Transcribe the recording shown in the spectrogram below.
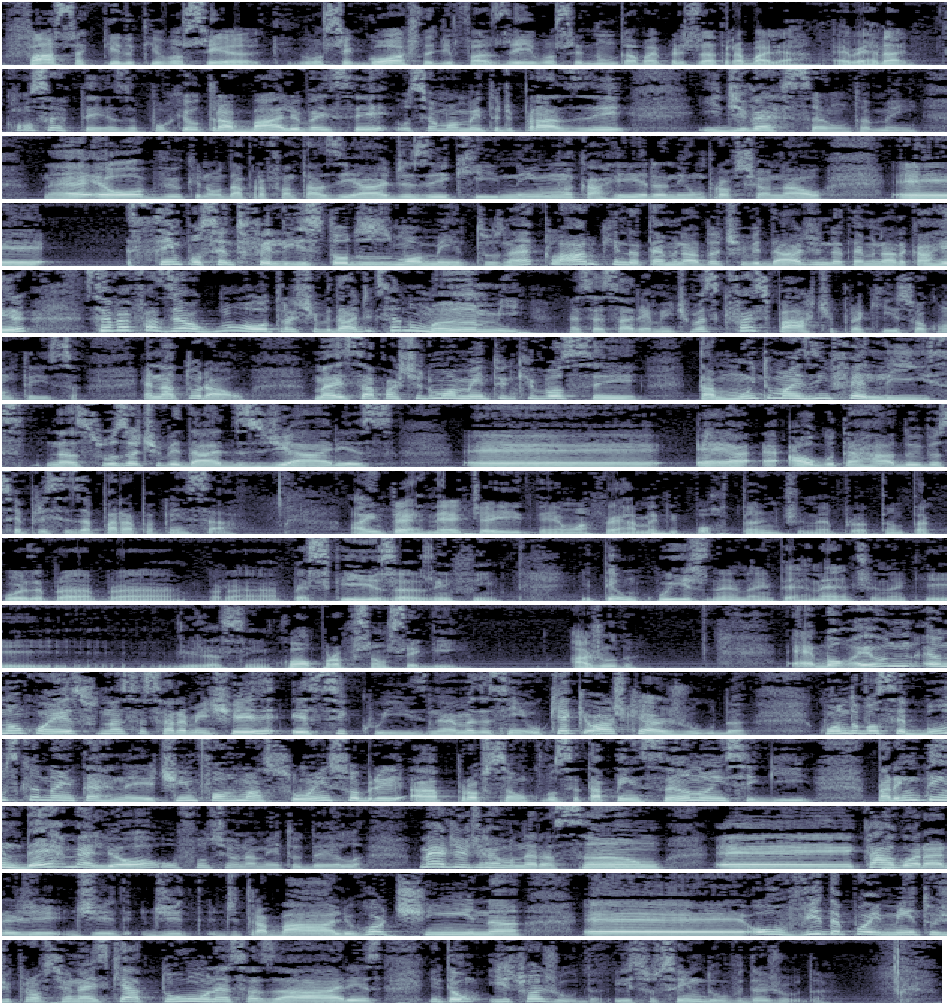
faça aquilo que você, que você gosta de fazer e você nunca vai precisar trabalhar. É verdade? Com certeza, porque o trabalho vai ser o seu momento de prazer e diversão também. Né? É óbvio que não dá para fantasiar dizer que nenhuma carreira, nenhum profissional é, 100% feliz todos os momentos, né? Claro que em determinada atividade, em determinada carreira, você vai fazer alguma outra atividade que você não ame necessariamente, mas que faz parte para que isso aconteça. É natural. Mas a partir do momento em que você está muito mais infeliz nas suas atividades diárias, é, é, é algo está errado e você precisa parar para pensar. A internet aí tem uma ferramenta importante, né, para tanta coisa, para pesquisas, enfim. E tem um quiz, né, na internet, né, que diz assim, qual profissão seguir? Ajuda? É, bom, eu, eu não conheço necessariamente esse quiz, né? Mas assim, o que é que eu acho que ajuda? Quando você busca na internet informações sobre a profissão que você está pensando em seguir, para entender melhor o funcionamento dela. Média de remuneração, é, carga horária de, de, de, de trabalho, rotina, é, ouvir depoimentos de profissionais que atuam nessas áreas. Então, isso ajuda. Isso, sem dúvida, ajuda.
